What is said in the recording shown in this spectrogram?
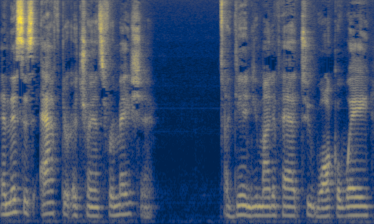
And this is after a transformation. Again, you might have had to walk away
